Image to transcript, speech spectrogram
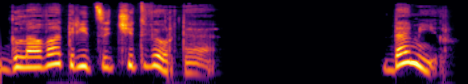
Глава 34. Дамир.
